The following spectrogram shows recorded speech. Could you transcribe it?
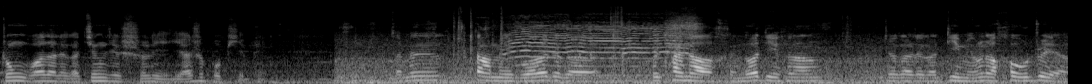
中国的这个经济实力也是不匹配。咱们到美国这个会看到很多地方，这个这个地名的后缀啊，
